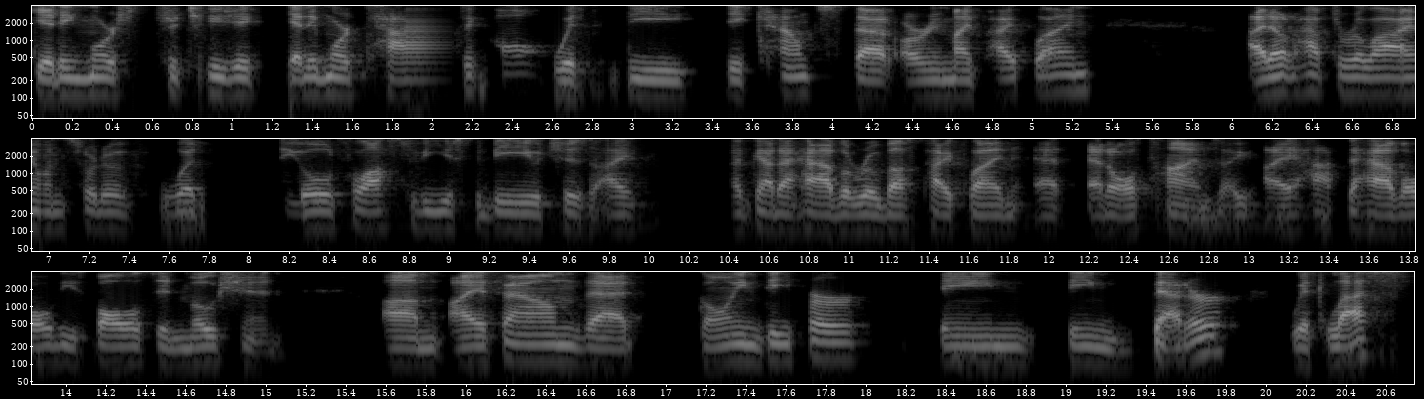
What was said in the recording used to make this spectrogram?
getting more strategic, getting more tactical with the, the accounts that are in my pipeline. I don't have to rely on sort of what the old philosophy used to be, which is I, I've got to have a robust pipeline at, at all times. I, I have to have all these balls in motion. Um, I found that going deeper, being being better with less,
